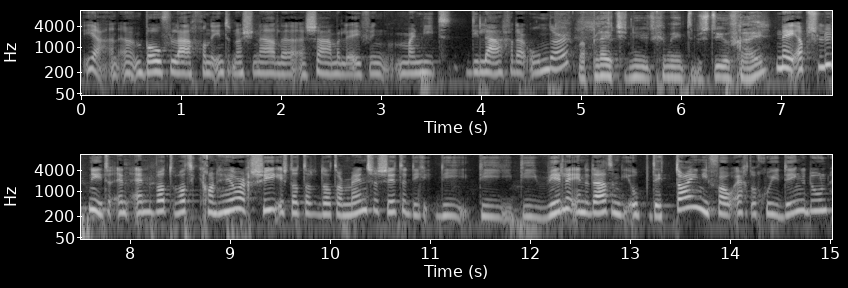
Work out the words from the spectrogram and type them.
ja, een, een bovenlaag van de internationale eh, samenleving, maar niet die lagen daaronder. Maar pleit je nu het gemeentebestuur vrij? Nee, absoluut niet. En, en wat, wat ik gewoon heel erg zie, is dat er, dat er mensen zitten die, die, die, die willen inderdaad... en die op detailniveau echt wel goede dingen doen...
